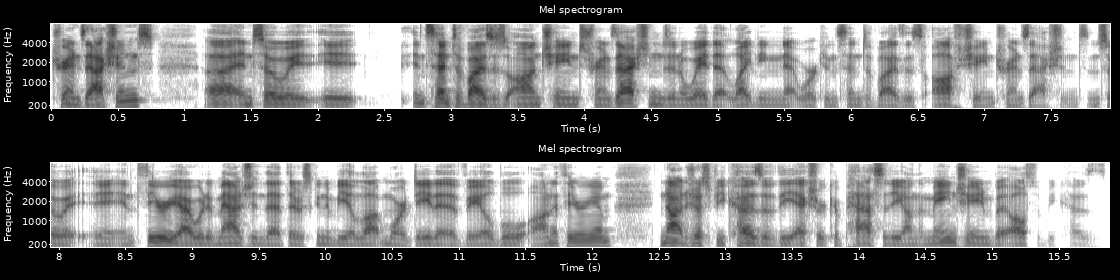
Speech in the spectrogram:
transactions, uh, and so it, it incentivizes on-chain transactions in a way that Lightning Network incentivizes off-chain transactions. And so, in theory, I would imagine that there's going to be a lot more data available on Ethereum, not just because of the extra capacity on the main chain, but also because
